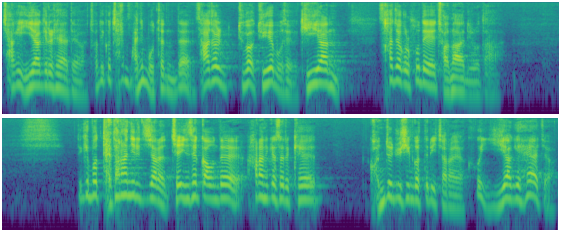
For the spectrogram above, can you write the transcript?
자기 이야기를 해야 돼요. 저도 이거 참 많이 못했는데 4절 뒤에 보세요. 기이한 사적을 후대에 전하리로다. 이게 뭐 대단한 일이잖아요. 제 인생 가운데 하나님께서 이렇게 건져주신 것들이 있잖아요. 그거 이야기해야죠.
